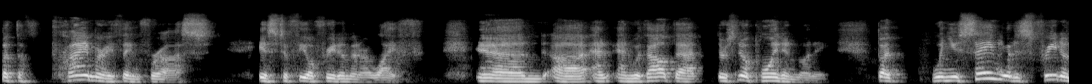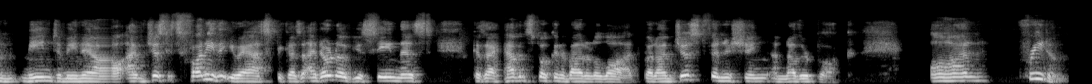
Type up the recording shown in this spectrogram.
But the primary thing for us is to feel freedom in our life. And, uh, and, and without that, there's no point in money. But when you say what does freedom mean to me now, I'm just, it's funny that you ask because I don't know if you've seen this because I haven't spoken about it a lot, but I'm just finishing another book on freedom.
